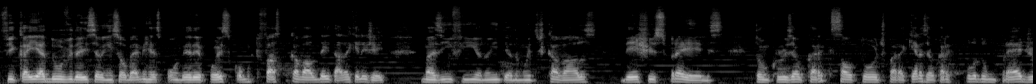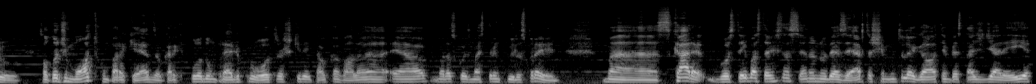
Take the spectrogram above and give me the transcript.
Fica aí a dúvida aí, se alguém souber me responder depois, como que faz pro cavalo deitar daquele jeito. Mas enfim, eu não entendo muito de cavalos, deixo isso para eles. Tom Cruise é o cara que saltou de paraquedas, é o cara que pula de um prédio, saltou de moto com paraquedas, é o cara que pula de um prédio pro outro. Acho que deitar o cavalo é, é uma das coisas mais tranquilas para ele. Mas, cara, gostei bastante da cena no deserto, achei muito legal a tempestade de areia,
